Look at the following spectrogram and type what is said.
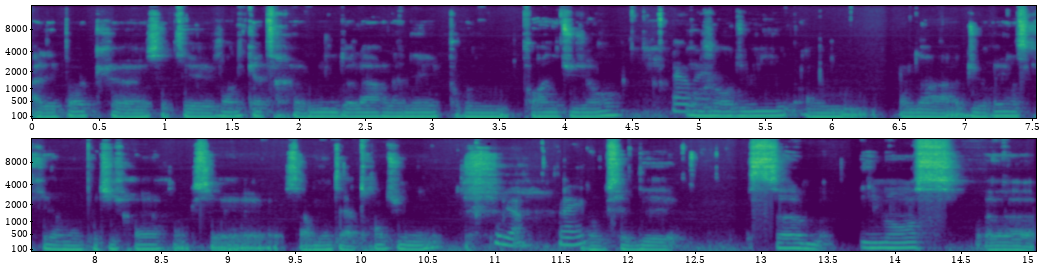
à l'époque, euh, c'était 24 000 dollars l'année pour, pour un étudiant. Ah Aujourd'hui, on, on, a dû réinscrire mon petit frère, donc c'est, ça a monté à 38 000. Oula, ouais. Donc c'est des sommes immenses. Euh,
